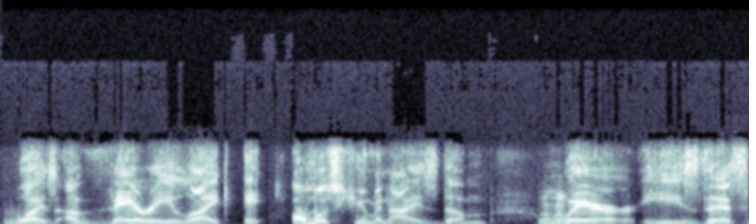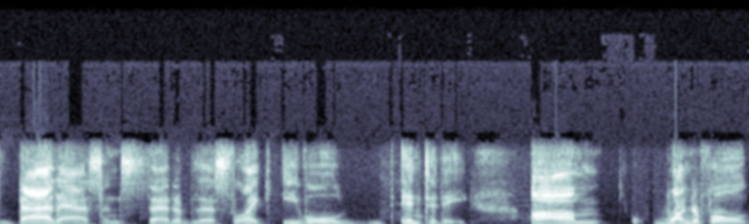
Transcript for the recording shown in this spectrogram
was a very like it almost humanized them Mhm. where he's this badass instead of this like evil entity um wonderful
